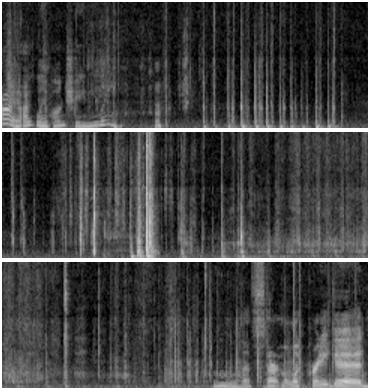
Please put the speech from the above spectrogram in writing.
Hi, I live on Shady Lane. Ooh, that's starting to look pretty good.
